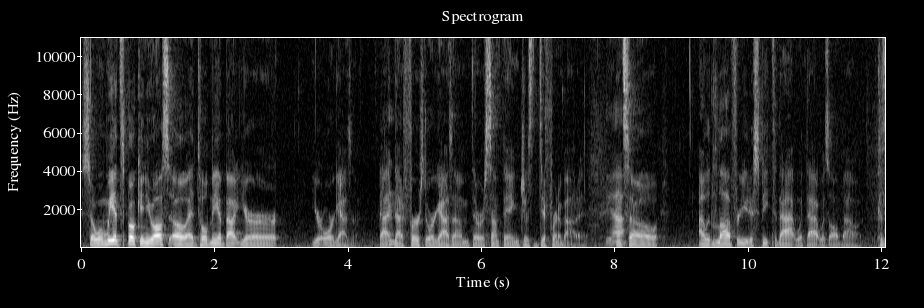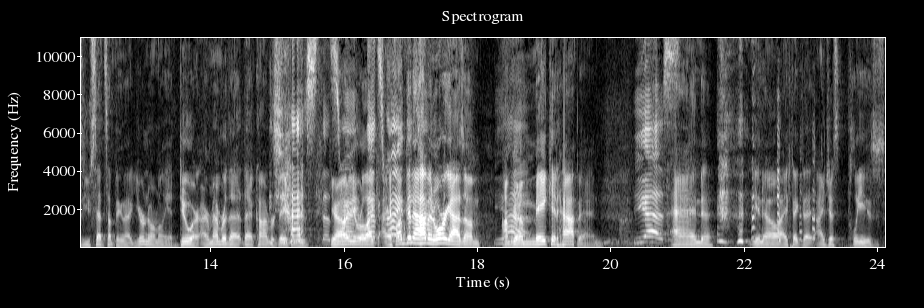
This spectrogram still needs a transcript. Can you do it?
so when we had spoken, you also had told me about your your orgasm. That Mm. that first orgasm, there was something just different about it. Yeah. And so, I would love for you to speak to that. What that was all about. Because you said something that you're normally a doer. I remember that that conversation. Yes, that's you know, you were like, that's if right, I'm gonna have an right." orgasm, I'm gonna make it happen. Yes. And you know, I think that I just please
